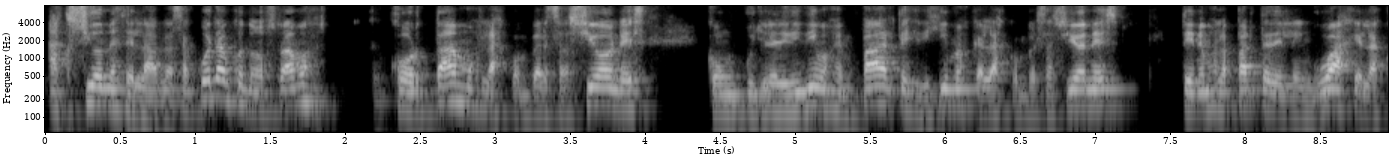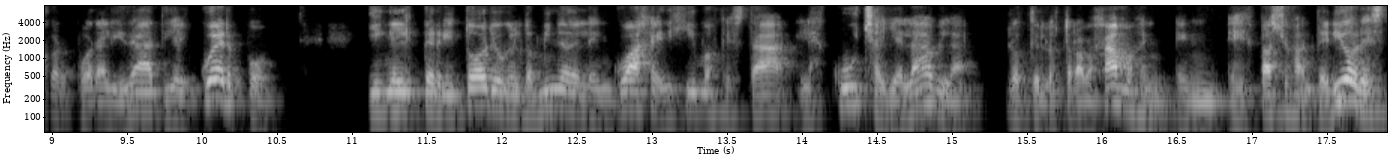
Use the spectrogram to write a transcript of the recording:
acciones del habla. ¿Se acuerdan cuando nos cortamos las conversaciones, con, le dividimos en partes y dijimos que las conversaciones tenemos la parte del lenguaje, la corporalidad y el cuerpo. Y en el territorio, en el dominio del lenguaje, dijimos que está la escucha y el habla, lo que los trabajamos en, espacios anteriores.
